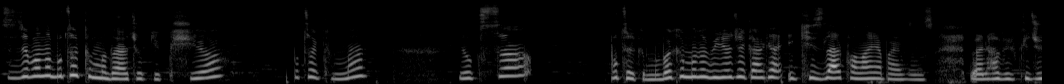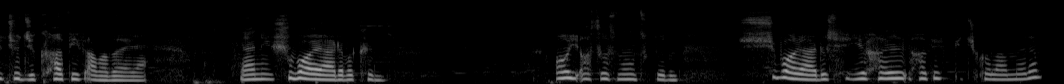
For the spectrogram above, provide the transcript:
Sizce bana bu takım mı daha çok yakışıyor? Bu takım mı? Yoksa bu takım mı? Bakın bunu video çekerken ikizler falan yaparsınız. Böyle hafif küçük çocuk. Hafif ama böyle. Yani şu boylarda bakın. Ay az kalsın ona tıklıyordum. Şu boylarda şu ha- hafif küçük olanları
